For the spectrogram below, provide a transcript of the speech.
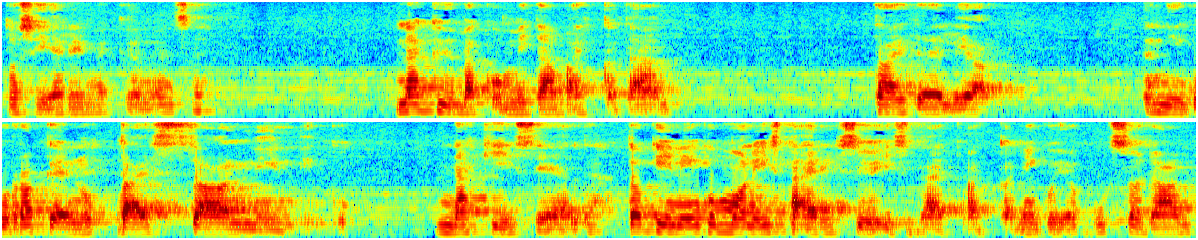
tosi erinäköinen se näkymä kuin mitä vaikka tämä taiteilija niin kuin rakennuttaessaan niin, niin kuin näki sieltä. Toki niin kuin monista eri syistä, että vaikka niin kuin joku sodan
